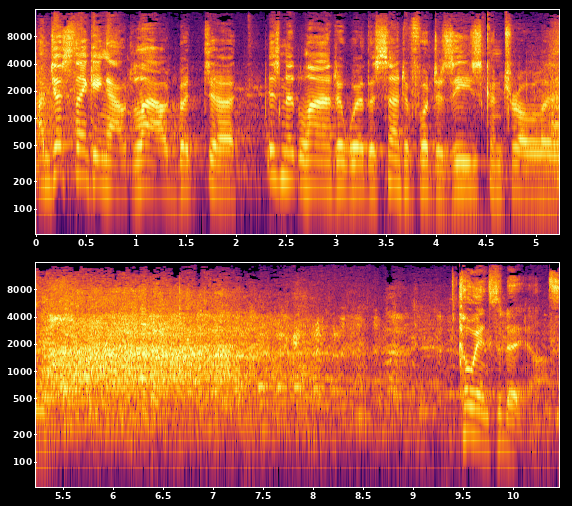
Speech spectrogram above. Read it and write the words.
I'm just thinking out loud, but uh, isn't Atlanta where the Center for Disease Control is? Coincidence.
